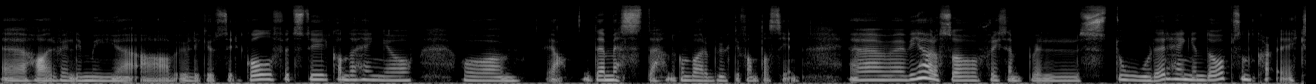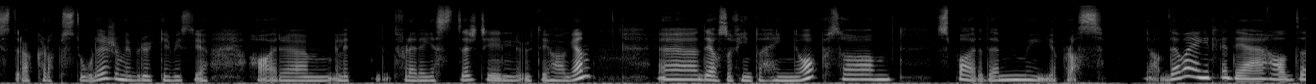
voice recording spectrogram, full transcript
eh, har veldig mye av ulike utstyr. Golfutstyr kan du henge opp, og ja, det meste. Du kan bare bruke fantasien. Eh, vi har også eksempel stoler hengende opp, sånn ekstra klappstoler som vi bruker hvis vi har eh, litt flere gjester til ute i hagen. Eh, det er også fint å henge opp, så sparer det mye plass. Ja, det var egentlig det jeg hadde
